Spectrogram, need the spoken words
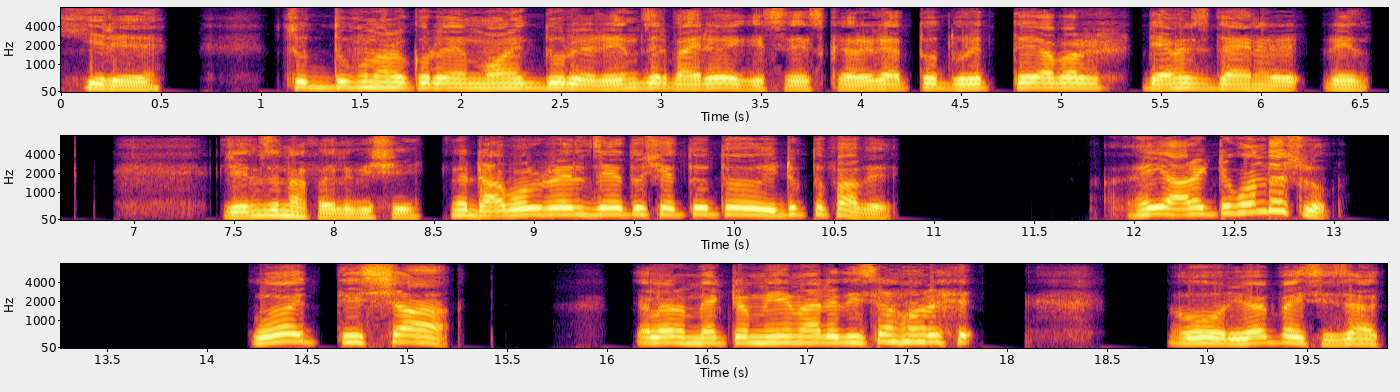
কি রে চোদ্দ পনেরো করে অনেক দূরে রেঞ্জের বাইরে হয়ে গেছে স্কারের এত দূরেতে আবার ড্যামেজ দেয় না রেঞ্জ না পাইলে বেশি। ডাবল রেঞ্জ যেহেতু সেহেতু তো এটুক তো পাবে। এই আরেকটা কোন আসলো। ওই তিসা এলার একটা মেয়ে মারে দিছে আমারে। ও রিভাইভ পাইছি যাক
